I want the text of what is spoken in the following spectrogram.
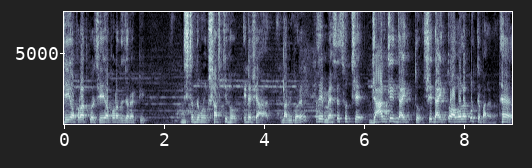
যেই অপরাধ করেছে, এই অপরাধের জন্য একটি দৃষ্টান্তমূলক শাস্তি হোক, এটা সে দাবি করেন। যে মেসেজ হচ্ছে, যার যে দায়িত্ব, সে দায়িত্ব অবহেলা করতে পারে না। হ্যাঁ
